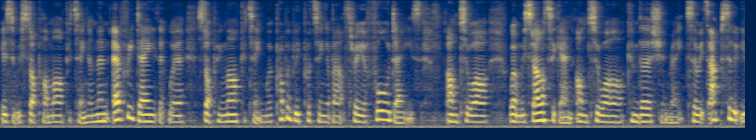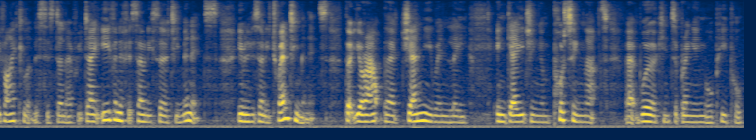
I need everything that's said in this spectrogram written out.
is that we stop our marketing. And then every day that we're stopping marketing, we're probably putting about three or four days onto our, when we start again, onto our conversion rate. So it's absolutely vital that this is done every day, even if it's only 30 minutes, even if it's only 20 minutes, that you're out there genuinely engaging and putting that uh, work into bringing more people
